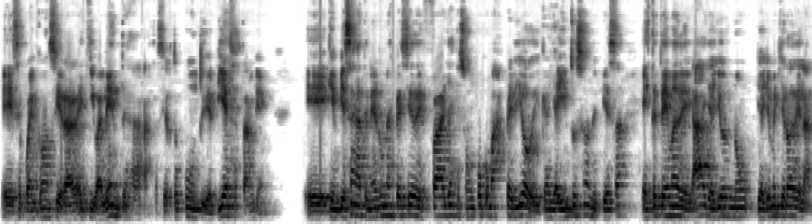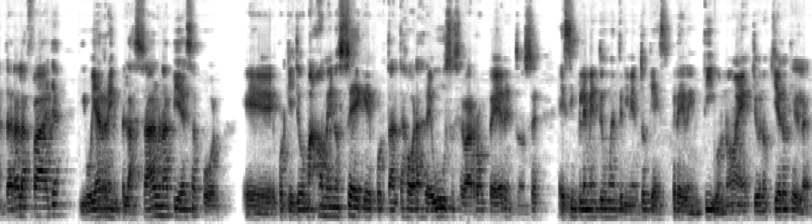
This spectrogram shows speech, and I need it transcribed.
eh, se pueden considerar equivalentes a- hasta cierto punto y de piezas también, eh, que empiezan a tener una especie de fallas que son un poco más periódicas y ahí entonces donde empieza este tema de, ah, ya yo, no, ya yo me quiero adelantar a la falla y voy a reemplazar una pieza por, eh, porque yo más o menos sé que por tantas horas de uso se va a romper, entonces es simplemente un mantenimiento que es preventivo, ¿no? Es, yo no quiero que, la-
